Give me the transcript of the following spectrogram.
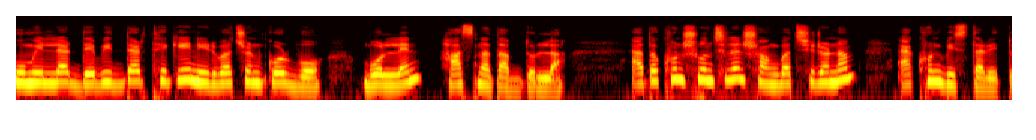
কুমিল্লার দেবিদ্বার থেকেই নির্বাচন করব, বললেন হাসনাত আবদুল্লাহ। এতক্ষণ শুনছিলেন সংবাদ শিরোনাম, এখন বিস্তারিত।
